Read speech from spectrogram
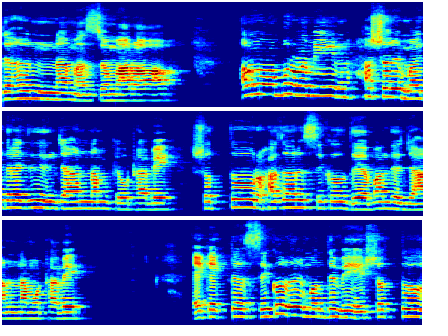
জাহান্নামা জুমারা। আল্লাহ রাব্বুল আলামিন হাসরের ময়দানে যেদিন জাহান্নামকে উঠাবে, সত্তর হাজার শিকল দিয়ে বাঁধে জাহান্নাম উঠাবে। এক একটা শিকলের মাধ্যমে সত্তর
